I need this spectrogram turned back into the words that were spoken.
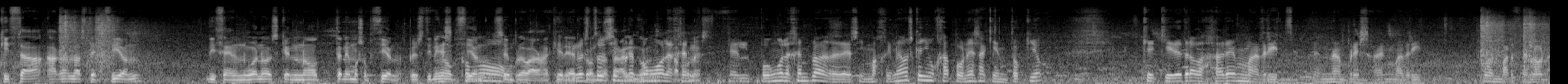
quizá hagan la excepción. Dicen, bueno, es que no tenemos opción, pero si tienen Es opción, siempre van a querer esto contratar a siempre pongo el, japonés. el- pongo el ejemplo al revés. Imaginaos que hay un japonés aquí en Tokio que quiere trabajar en Madrid, en una empresa en Madrid o en Barcelona.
